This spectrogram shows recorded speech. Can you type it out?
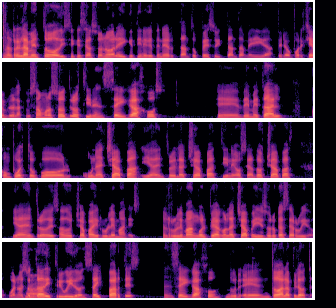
el reglamento dice que sea sonora y que tiene que tener tanto peso y tantas medidas, pero por ejemplo las que usamos nosotros tienen seis gajos eh, de metal compuesto por una chapa y adentro de la chapa tiene, o sea, dos chapas y adentro de esas dos chapas hay rulemanes. El rulemán golpea con la chapa y eso es lo que hace ruido. Bueno, eso Ah. está distribuido en seis partes, en seis gajos, en toda la pelota.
